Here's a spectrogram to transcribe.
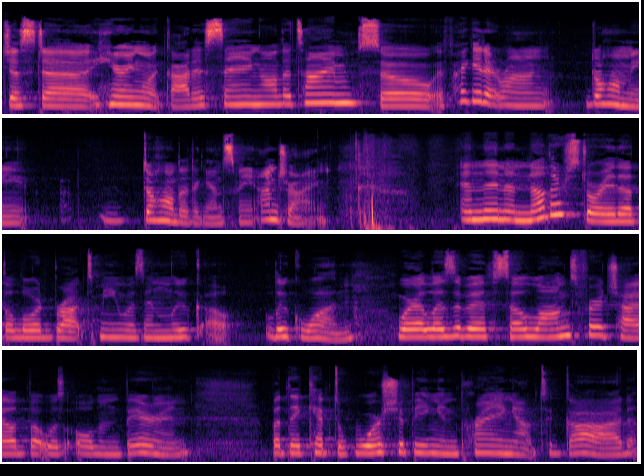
just uh, hearing what God is saying all the time. So if I get it wrong, don't hold me, don't hold it against me. I'm trying. And then another story that the Lord brought to me was in Luke uh, Luke 1, where Elizabeth so longed for a child but was old and barren, but they kept worshiping and praying out to God.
